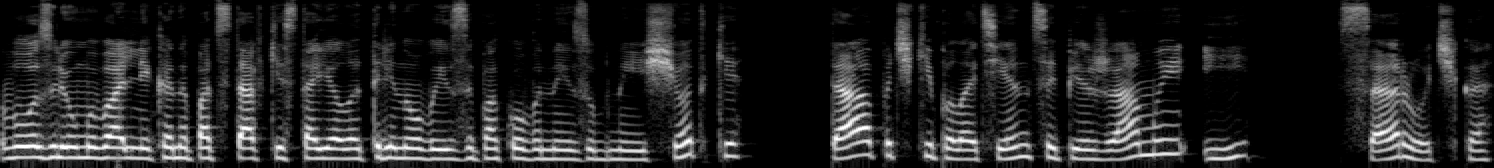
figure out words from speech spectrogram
Возле умывальника на подставке стояло три новые запакованные зубные щетки, тапочки, полотенца, пижамы и... сорочка.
